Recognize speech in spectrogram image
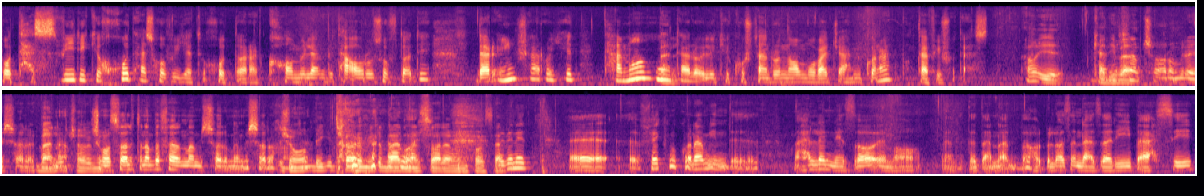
با تصویری که خود از هویت خود دارد کاملا به تعارض افتاده در این شرایط تمام اون بله. دلایلی که کشتن رو ناموجه می‌کنند منتفی شده است آقای کدیبر چهارمی رو اشاره کنم. بله چهارمی. شما سوالتون هم بفرمایید من چهارمی هم اشاره کنم شما بگید چهارمی رو بعد من سوالم می‌پرسم. ببینید فکر می‌کنم این محل نزاع ما در به لحاظ نظری بحثی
